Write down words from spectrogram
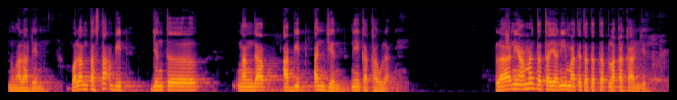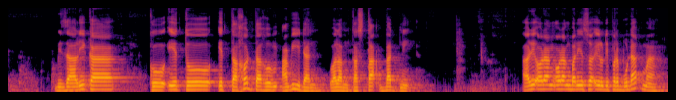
nu ngaladen. Walam tas ta'bid jeung teu nganggap abid anjeun ni ka kaula. La ni'mat tataya nikmat eta tetep laka ka anjeun. Bizalika ku itu ittakhadtahum abidan walam tasta'badni. Ari orang-orang Bani Israel diperbudak mah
